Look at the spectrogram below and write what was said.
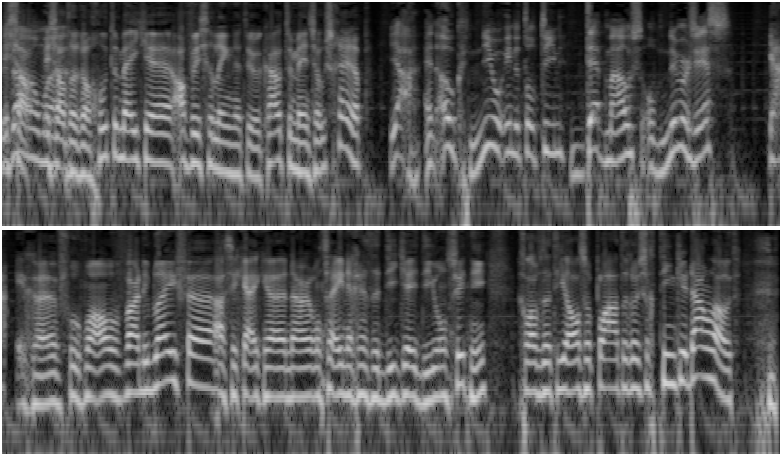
Dus Is, al- daarom, is eh, altijd wel goed, een beetje afwisseling natuurlijk. Houdt de mensen ook scherp. Ja, en ook nieuw in de top 10, Deadmau5 op nummer 6. Ja, ik eh, vroeg me al waar die bleef. eh, als ik kijk eh, naar onze enige echte DJ Dion Sydney. Ik geloof dat hij al zijn platen rustig 10 keer downloadt.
